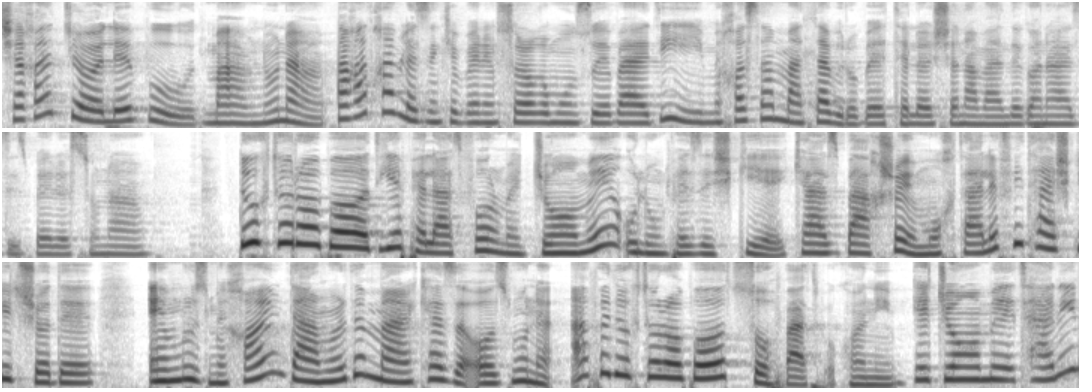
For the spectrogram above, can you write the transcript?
چقدر جالب بود. ممنونم. فقط قبل از اینکه بریم سراغ موضوع بعدی می‌خواستم مطلبی رو به اطلاع شنوندگان عزیز برسونم. دکتر آباد یه پلتفرم جامع علوم پزشکیه که از بخشای مختلفی تشکیل شده امروز می‌خوایم در مورد مرکز آزمون اپ دکتر آباد صحبت بکنیم که جامع ترین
